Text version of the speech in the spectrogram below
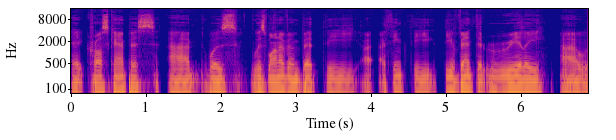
at Cross Campus uh, was was one of them. But the I think the the event that really uh,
